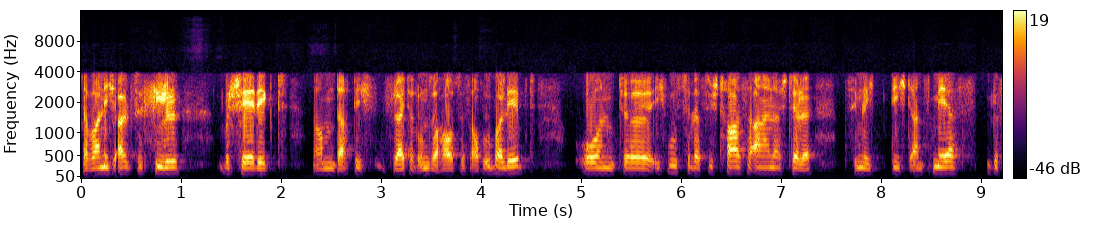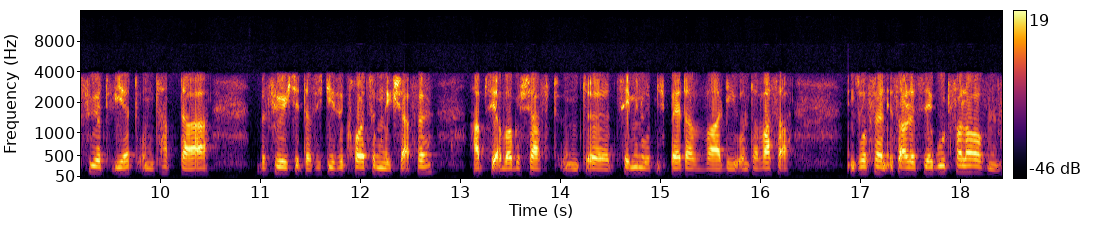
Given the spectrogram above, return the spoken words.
Da war nicht allzu viel beschädigt. Darum dachte ich, vielleicht hat unser Haus das auch überlebt. Und äh, ich wusste, dass die Straße an einer Stelle ziemlich dicht ans Meer geführt wird und habe da befürchtet, dass ich diese Kreuzung nicht schaffe. Habe sie aber geschafft und äh, zehn Minuten später war die unter Wasser. Insofern ist alles sehr gut verlaufen.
